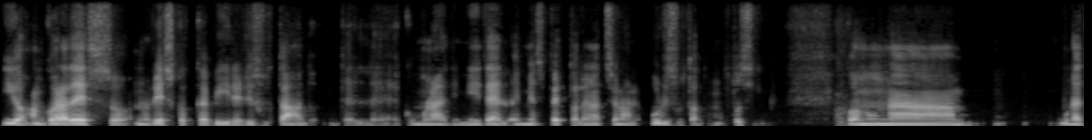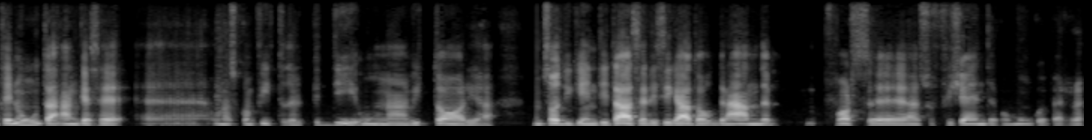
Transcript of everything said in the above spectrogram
Io ancora adesso non riesco a capire il risultato delle comunali di Militello e mi aspetto alle nazionali un risultato molto simile, con una, una tenuta, anche se eh, una sconfitta del PD, una vittoria, non so di che entità, se risicato grande, forse sufficiente comunque per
